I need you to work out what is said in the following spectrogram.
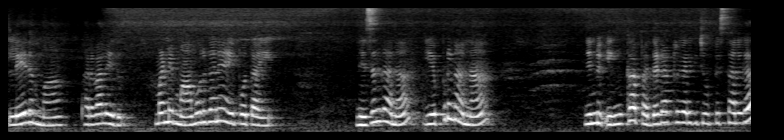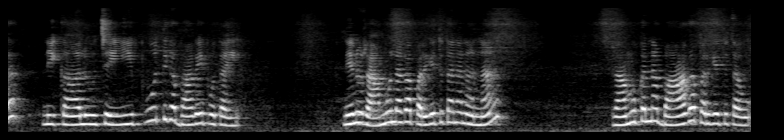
లేదమ్మా పర్వాలేదు. మళ్ళీ మామూలుగానే అయిపోతాయి. నిజంగానా? ఎప్పుడు నాన్న? నిన్ను ఇంకా పెద్ద డాక్టర్ గారికి చూపిస్తానుగా? నీ కాలు చెయ్యి పూర్తిగా బాగైపోతాయి. నేను రాములాగా పరిగెత్తుతానా నాన్న? రాము కన్నా బాగా పరిగెత్తుతావు.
